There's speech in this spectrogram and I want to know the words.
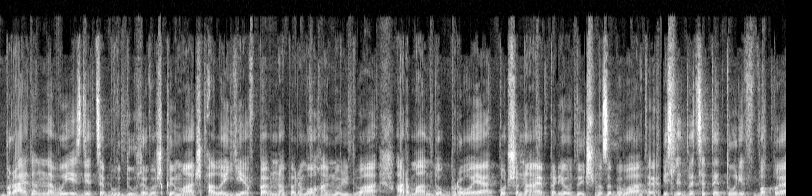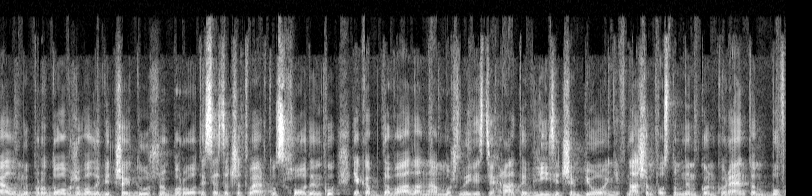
Брайтон на виїзді це був дуже важкий матч, але є впевнена перемога 0-2. Армандо Броя починає періодично забивати. Після 20 турів в АПЛ ми продовжували відчайдушно боротися за четверту сходинку, яка б давала нам можливість грати в лізі чемпіонів. Нашим основним конкурентом був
